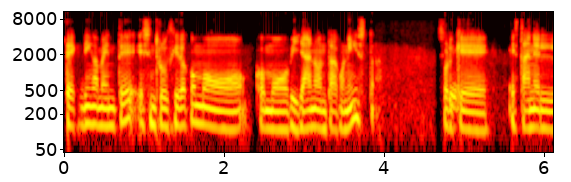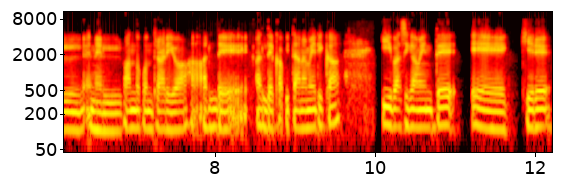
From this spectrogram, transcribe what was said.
técnicamente es introducido como, como villano antagonista. Porque está en el, en el bando contrario a- al de, al de Capitán América y básicamente eh, quiere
